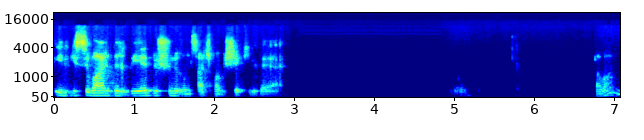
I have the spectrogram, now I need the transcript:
ilgisi vardır diye düşünürüm saçma bir şekilde yani. Tamam mı?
